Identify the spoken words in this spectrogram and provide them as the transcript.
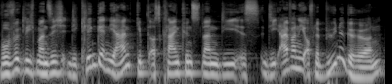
wo wirklich man sich die Klinke in die Hand gibt aus Kleinkünstlern, die, es, die einfach nicht auf eine Bühne gehören,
